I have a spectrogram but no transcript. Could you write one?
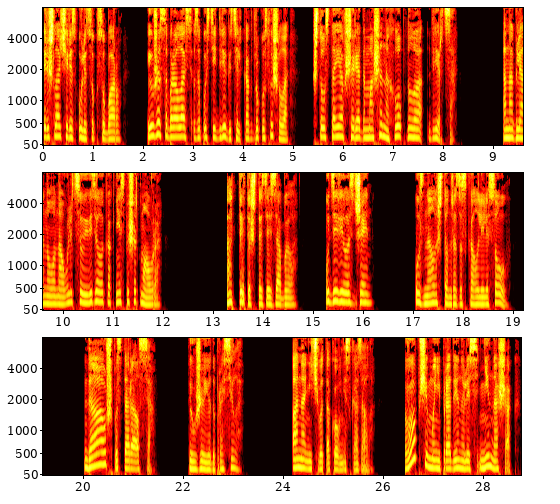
перешла через улицу к Субару и уже собралась запустить двигатель, как вдруг услышала, что у стоявшей рядом машины хлопнула дверца. Она глянула на улицу и увидела, как к ней спешит Маура. «А ты-то что здесь забыла?» — удивилась Джейн. Узнала, что он разыскал Лили Соул. «Да уж, постарался. Ты уже ее допросила?» Она ничего такого не сказала. В общем, мы не продвинулись ни на шаг.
